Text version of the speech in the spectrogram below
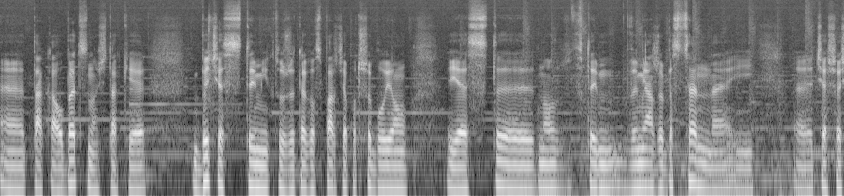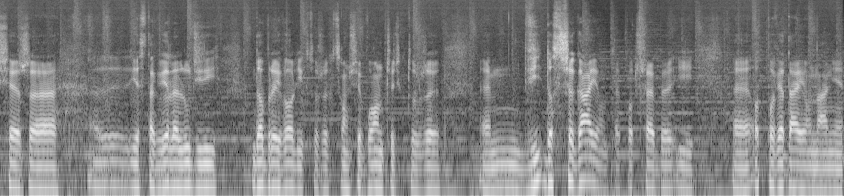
e, taka obecność, takie bycie z tymi, którzy tego wsparcia potrzebują, jest e, no, w tym wymiarze bezcenne i e, cieszę się, że e, jest tak wiele ludzi dobrej woli, którzy chcą się włączyć, którzy dostrzegają te potrzeby i e, odpowiadają na nie.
